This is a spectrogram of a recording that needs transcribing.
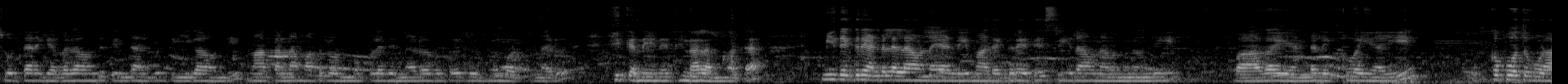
చూడటానికి ఎర్రగా ఉంది తినడానికి కూడా తీయగా ఉంది. మా కన్నా మాత్రం రెండు ముక్కలే తిన్నాడు ఒక పోయి పడుతున్నాడు ఇక నేనే తినాలన్నమాట. మీ దగ్గర ఎండలు ఎలా ఉన్నాయండి? మా దగ్గర అయితే శ్రీరామనవమి నుండి బాగా ఎండలు ఎక్కువయ్యాయి. ఉక్కపోత కూడా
